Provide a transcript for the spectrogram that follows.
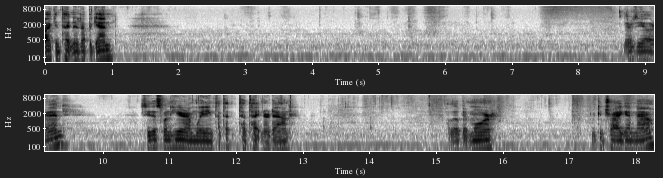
I can tighten it up again. There's the other end. See this one here, I'm waiting to, to tighten her down little bit more. We can try again now.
